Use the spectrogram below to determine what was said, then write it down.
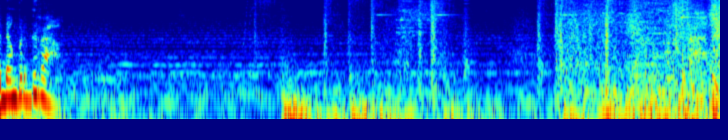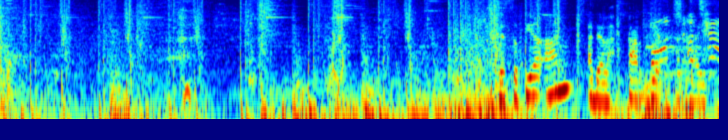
Sedang bergerak. Kesetiaan adalah target terbaik.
